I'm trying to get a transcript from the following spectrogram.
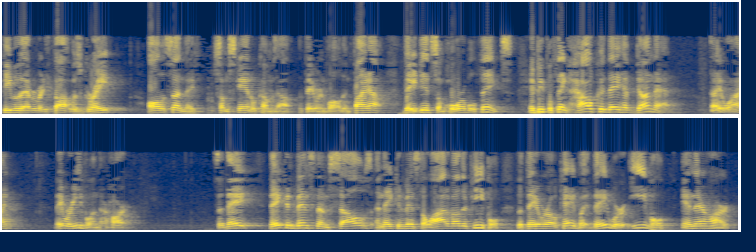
people that everybody thought was great, all of a sudden they, some scandal comes out that they were involved in. Find out they did some horrible things. And people think, how could they have done that? I'll tell you why. They were evil in their heart. So they, they convinced themselves and they convinced a lot of other people that they were okay, but they were evil in their heart.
